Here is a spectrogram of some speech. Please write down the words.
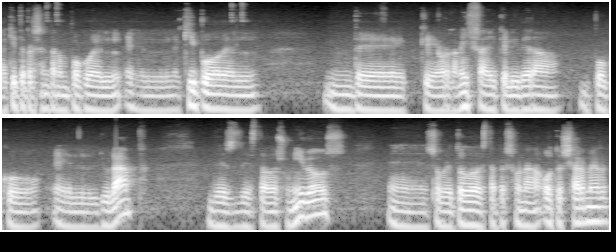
aquí te presentan un poco el equipo del, de, que organiza y que lidera un poco el ULAP desde Estados Unidos, eh, sobre todo esta persona Otto Scharmer,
